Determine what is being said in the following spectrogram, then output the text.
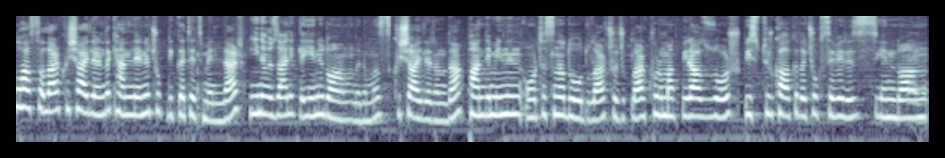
Bu hastalar kış aylarında kendilerine çok dikkat etmeliler. Yine özellikle yeni doğanlarımız kış aylarında pandeminin ortasına doğdular. Çocuklar korumak biraz zor. Biz Türk halkı da çok severiz yeni doğan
